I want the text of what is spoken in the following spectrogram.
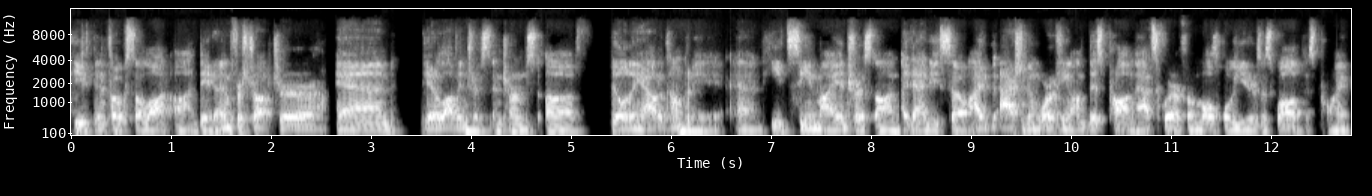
he's been focused a lot on data infrastructure and he had a lot of interest in terms of building out a company and he'd seen my interest on identity. So I've actually been working on this problem at Square for multiple years as well at this point.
